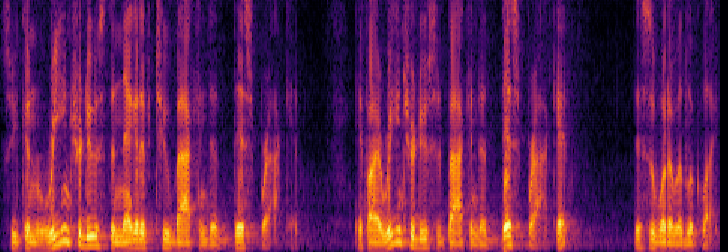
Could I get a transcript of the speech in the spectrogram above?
So you can reintroduce the negative 2 back into this bracket. If I reintroduce it back into this bracket, this is what it would look like.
